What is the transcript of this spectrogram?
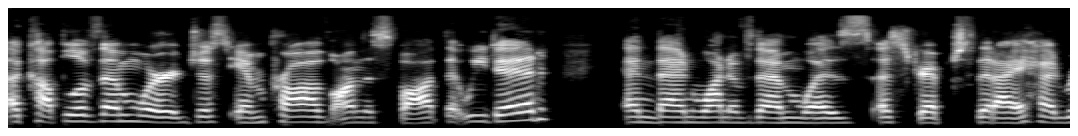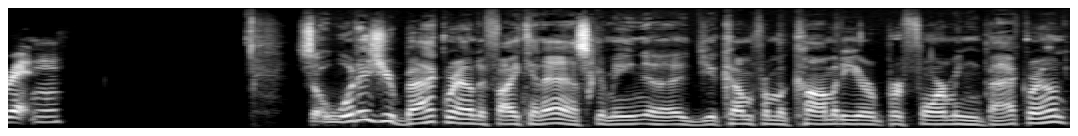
a couple of them were just improv on the spot that we did and then one of them was a script that i had written. So what is your background if i can ask? I mean uh, do you come from a comedy or performing background?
